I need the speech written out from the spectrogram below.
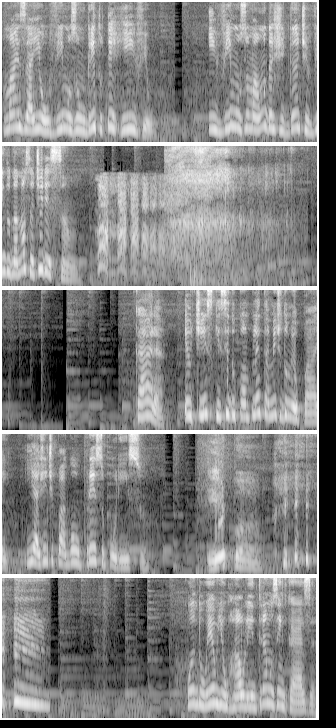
Mas aí ouvimos um grito terrível e vimos uma onda gigante vindo na nossa direção. Cara, eu tinha esquecido completamente do meu pai e a gente pagou o preço por isso. Epa! quando eu e o Raul entramos em casa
